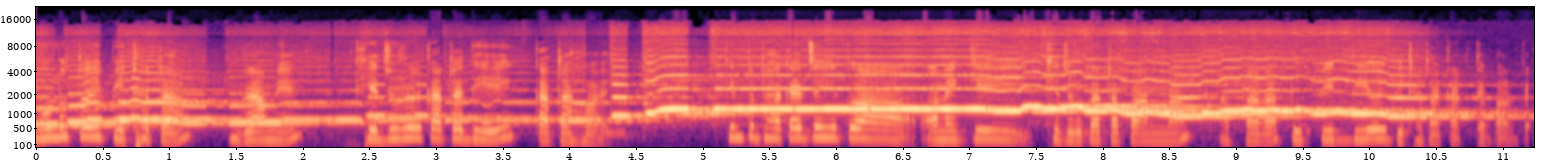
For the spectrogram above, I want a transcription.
মূলত এই পিঠাটা গ্রামে খেজুরের কাটা দিয়েই কাটা হয়। কিন্তু ঢাকায় যেহেতু অনেকেই খেজুর কাটা পান না, আপনারা টুথপিক দিয়েও পিঠাটা কাটতে পারবেন।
